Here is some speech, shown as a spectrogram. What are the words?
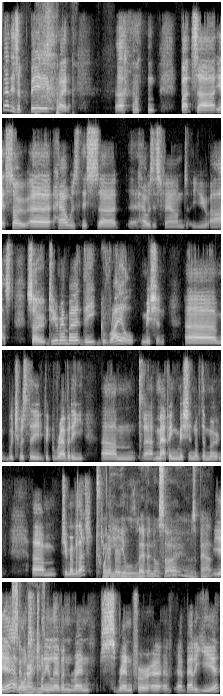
that is a big crater. Um, but uh, yes, so uh, how was this? Uh, how was this found? You asked. So, do you remember the Grail mission, um, which was the the gravity um, uh, mapping mission of the moon? Um, do you remember that? Do remember- 2011 or so? It was about yeah, launched in 2011, ran ran for uh, uh, about a year,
